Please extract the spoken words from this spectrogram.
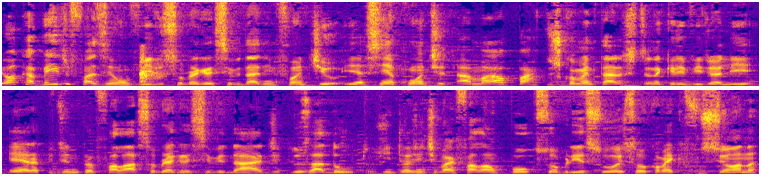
Eu acabei de fazer um vídeo sobre agressividade infantil e assim, a, quanti... a maior parte dos comentários que tem naquele vídeo ali era pedindo para eu falar sobre a agressividade dos adultos. Então a gente vai falar um pouco sobre isso hoje, sobre como é que funciona,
